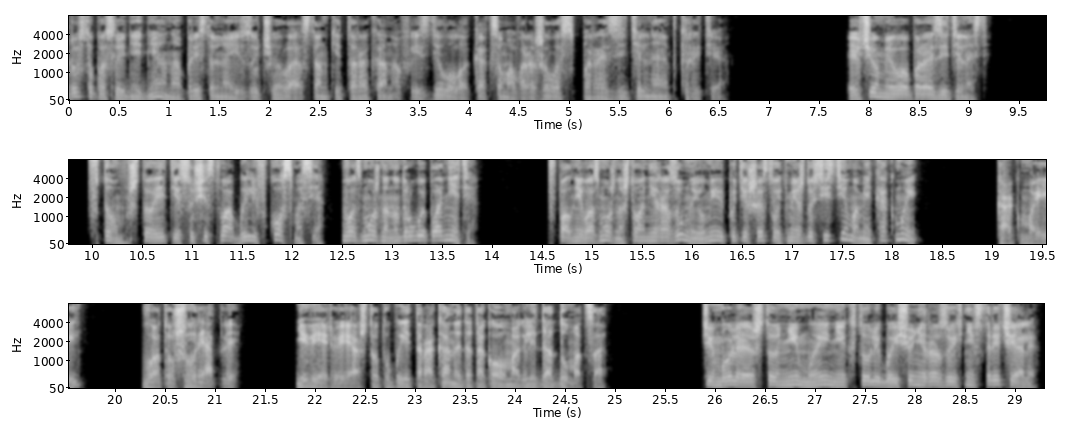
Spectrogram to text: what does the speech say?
Просто последние дни она пристально изучала останки тараканов и сделала, как сама выражалась, поразительное открытие. «И в чем его поразительность?» «В том, что эти существа были в космосе, возможно, на другой планете. Вполне возможно, что они разумны и умеют путешествовать между системами, как мы». «Как мы? Вот уж вряд ли. Не верю я, что тупые тараканы до такого могли додуматься». «Тем более, что ни мы, ни кто-либо еще ни разу их не встречали», —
